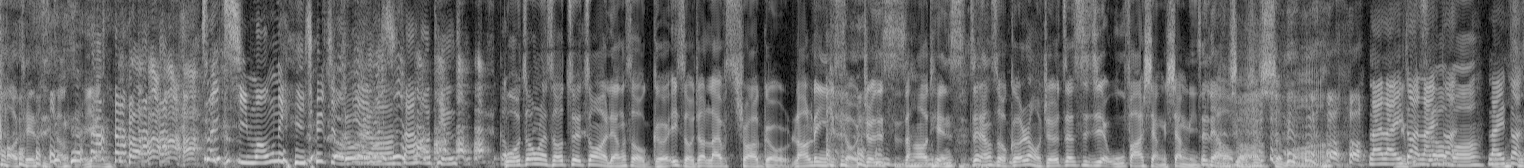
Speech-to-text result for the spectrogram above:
靠，天使长什么样子？所以启蒙你去酒店十三号天使。国中的时候最重要的两首歌，一首叫《Life Struggle》，然后另一首就是十三号天使。这两首歌让我觉得这世界无法想象。你这两首是什么？来来一段，来一段吗？来一段。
